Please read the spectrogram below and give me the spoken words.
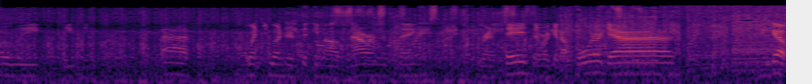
slowly. These things are fast. I went 250 miles an hour in this thing. We're gonna stage, then we're gonna hold gas and go.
